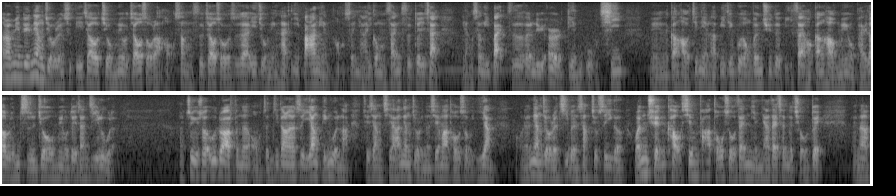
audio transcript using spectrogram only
当然，面对酿酒人是比较久没有交手了，哈，上次交手是在一九年和一八年，哈，生涯一共三次对战，两胜一败，得分率二点五七，嗯，刚好今年啦，毕竟不同分区的比赛，哈，刚好没有排到轮值，就没有对战记录了。啊，至于说 Woodruff 呢，哦，整季当然是一样平稳啦，就像其他酿酒人的先发投手一样，哦，酿酒人基本上就是一个完全靠先发投手在碾压在撑的球队。那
